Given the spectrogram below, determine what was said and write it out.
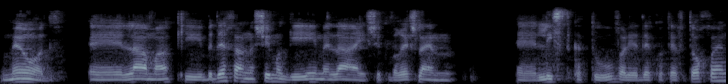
מאוד. Uh, למה? כי בדרך כלל אנשים מגיעים אליי שכבר יש להם ליסט uh, כתוב על ידי כותב תוכן,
